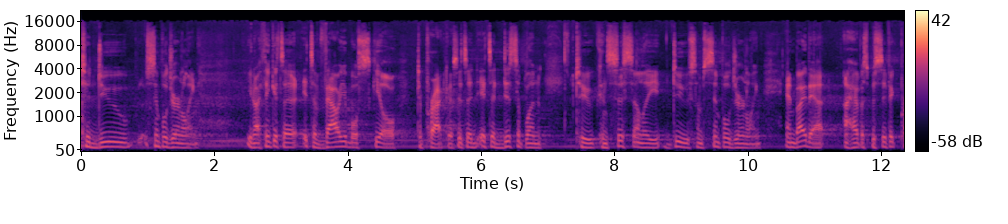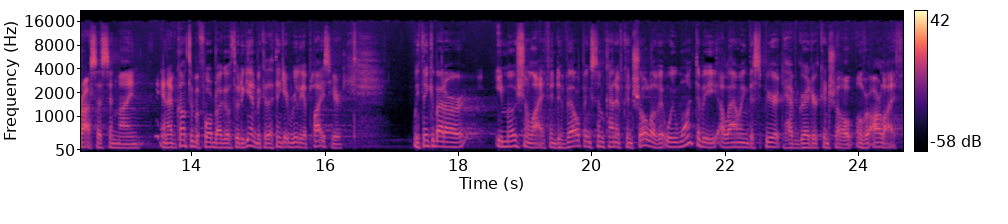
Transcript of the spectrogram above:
to do simple journaling. You know, I think it's a it's a valuable skill to practice. It's a, it's a discipline to consistently do some simple journaling. And by that, I have a specific process in mind. And I've gone through before, but I'll go through it again because I think it really applies here. We think about our emotional life and developing some kind of control of it. We want to be allowing the Spirit to have greater control over our life.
